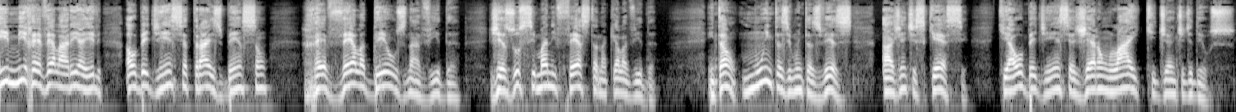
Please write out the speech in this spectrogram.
e me revelarei a ele. A obediência traz bênção, revela Deus na vida. Jesus se manifesta naquela vida. Então, muitas e muitas vezes, a gente esquece que a obediência gera um like diante de Deus.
